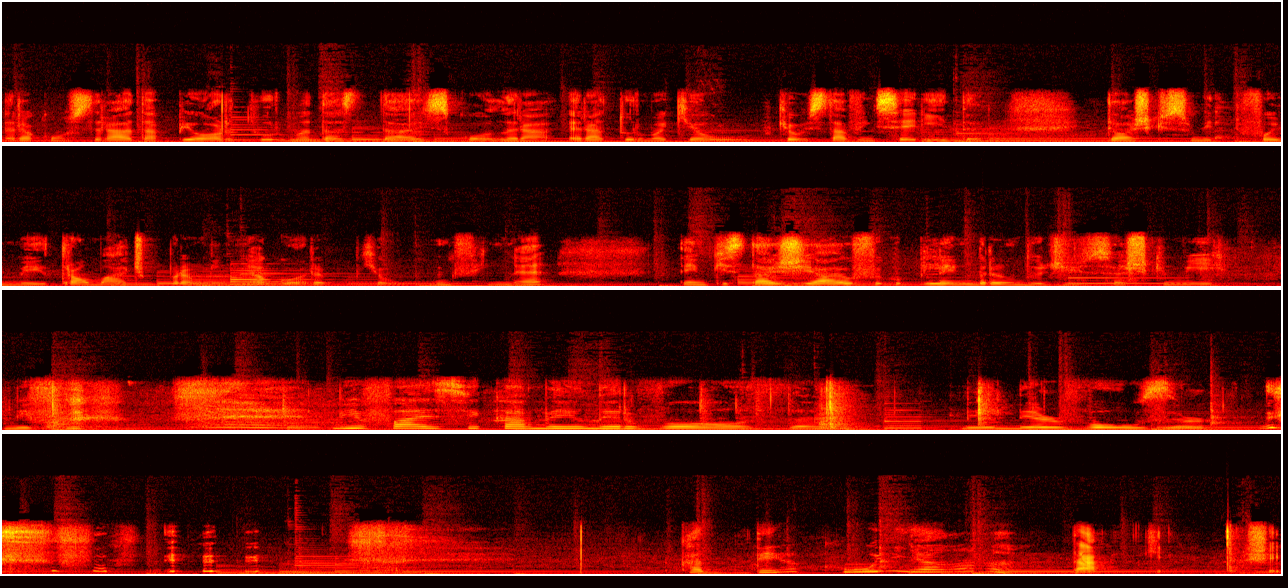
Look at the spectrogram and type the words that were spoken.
era considerada a pior turma da, da escola, era, era a turma que eu, que eu estava inserida. Então acho que isso me, foi meio traumático para mim agora, porque eu, enfim, né? Tenho que estagiar, eu fico lembrando disso. Acho que me, me, me faz ficar meio nervosa. Meio nervoser. Cadê a cuia? Tá, aqui, achei.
